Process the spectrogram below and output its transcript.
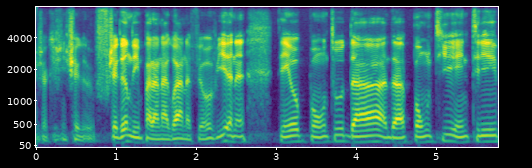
já que a gente chega, chegando em Paranaguá na ferrovia, né? Tem o ponto da, da ponte entre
